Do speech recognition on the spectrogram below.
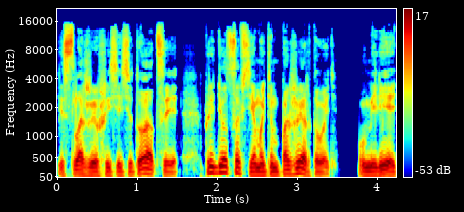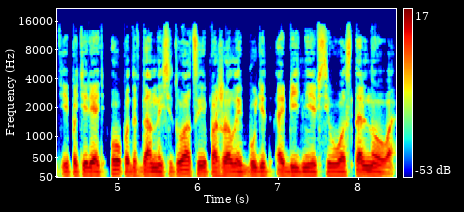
из сложившейся ситуации придется всем этим пожертвовать. Умереть и потерять опыт в данной ситуации, пожалуй, будет обиднее всего остального.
